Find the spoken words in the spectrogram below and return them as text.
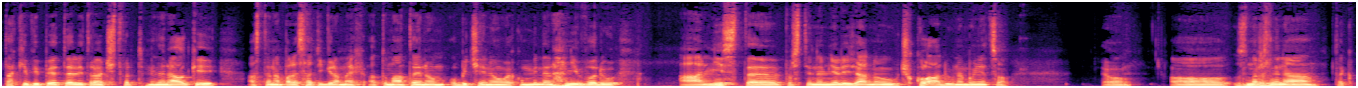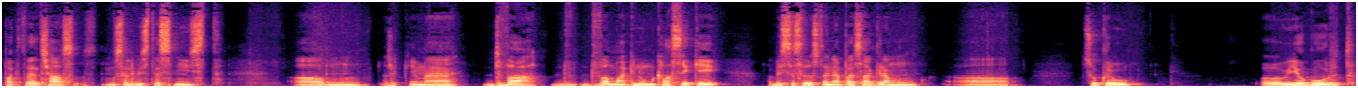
taky vypijete litra čtvrt minerálky a jste na 50 gramech a to máte jenom obyčejnou jako minerální vodu a ani jste prostě neměli žádnou čokoládu nebo něco. Jo zmrzlina, tak pak to je třeba, museli byste sníst, um, řekněme, dva, dva magnum klasiky, abyste se dostali na 50 gramů cukru. Uh, jogurt,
